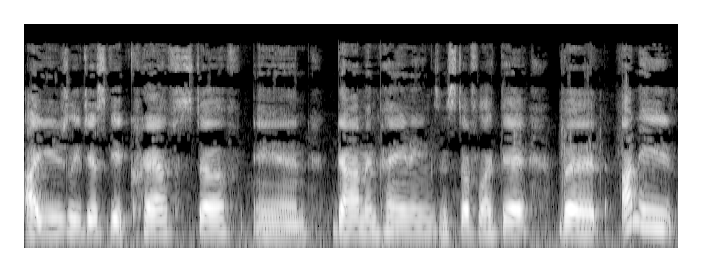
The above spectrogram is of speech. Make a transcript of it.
I usually just get craft stuff and diamond paintings and stuff like that. But I need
